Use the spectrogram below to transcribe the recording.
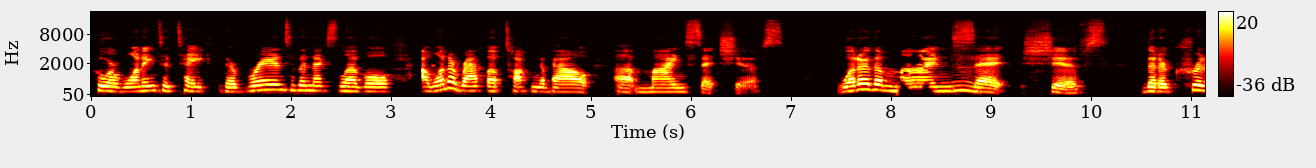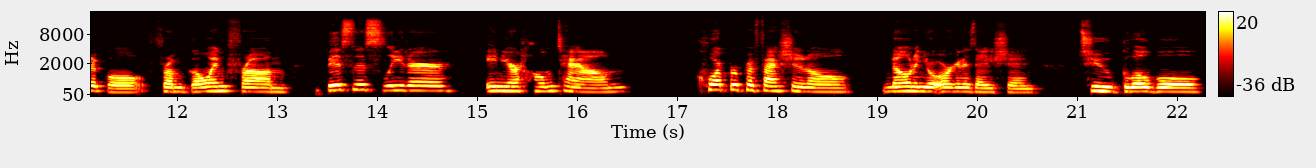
who are wanting to take their brand to the next level, I want to wrap up talking about uh, mindset shifts. What are the mindset mm. shifts that are critical from going from business leader in your hometown, corporate professional known in your organization to global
